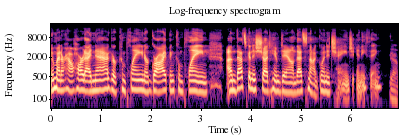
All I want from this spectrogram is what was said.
no matter how hard I nag or complain or gripe and complain, um, that's going to shut him down. That's not going to change anything. Yeah.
